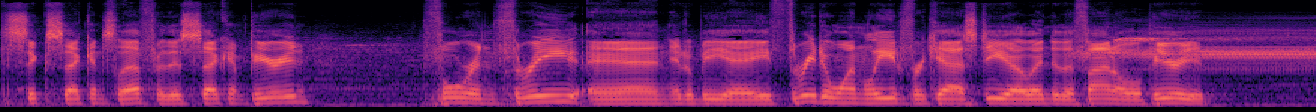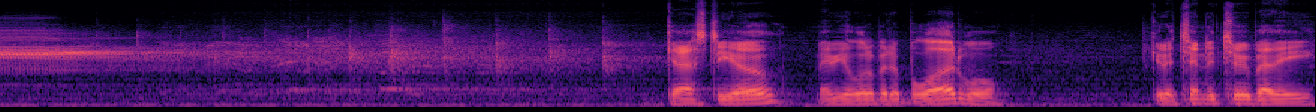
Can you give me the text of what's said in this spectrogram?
Six seconds left for this second period. Four and three, and it'll be a three to one lead for Castillo into the final period. Castillo, maybe a little bit of blood will get attended to by the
